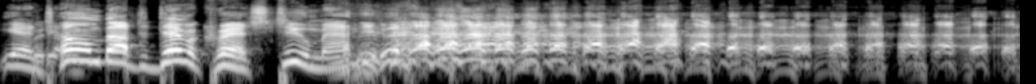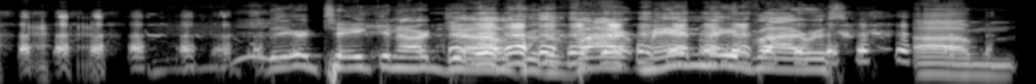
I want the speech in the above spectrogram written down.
yeah, but tell it- them about the Democrats too, Matthew. They're taking our jobs for the vi- man-made virus. Um,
